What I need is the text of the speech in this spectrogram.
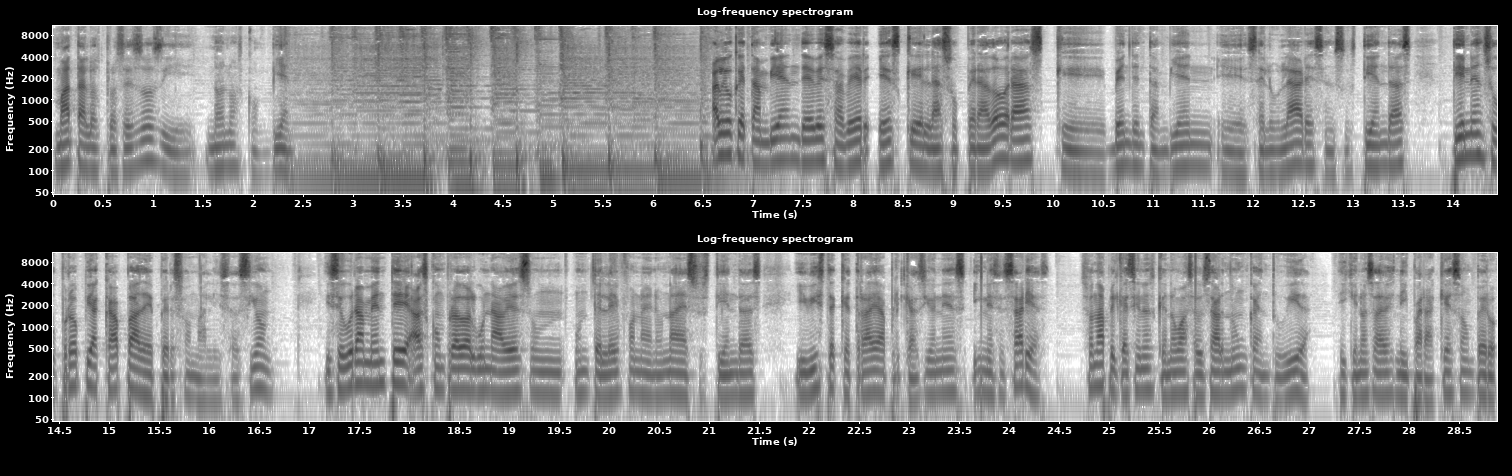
mata los procesos y no nos conviene. Algo que también debes saber es que las operadoras que venden también eh, celulares en sus tiendas tienen su propia capa de personalización. Y seguramente has comprado alguna vez un, un, teléfono en una de sus tiendas y viste que trae aplicaciones innecesarias. Son aplicaciones que no vas a usar nunca en tu vida y que no sabes ni para qué son, pero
